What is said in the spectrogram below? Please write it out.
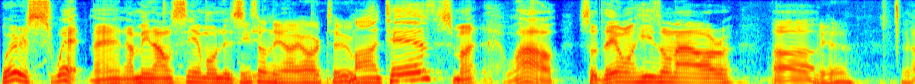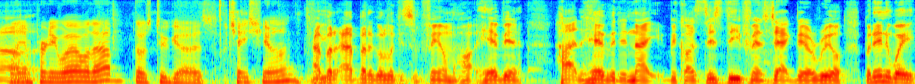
where is Sweat, man? I mean, I don't see him on this. He's on the IR too. Montez? Smart. Wow. So they on. He's on our. Uh, yeah, they're playing pretty well without those two guys. Chase Young. I better. I better go look at some film. Hot, heavy, hot and heavy tonight because this defense, Jack, they're real. But anyway,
